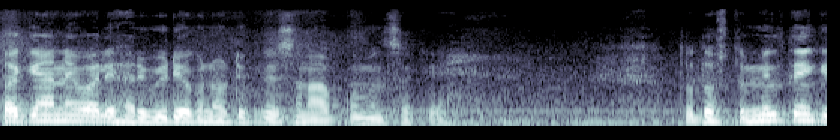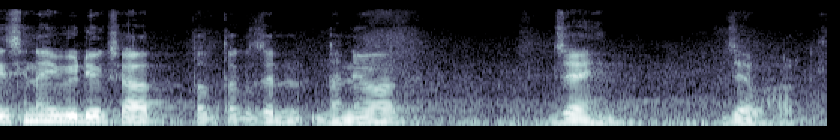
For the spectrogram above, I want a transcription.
ताकि आने वाली हर वीडियो का नोटिफिकेशन आपको मिल सके। तो दोस्तों, मिलते हैं किसी नई वीडियो के साथ। तब तक धन्यवाद। जय हिंद। जय भारत।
